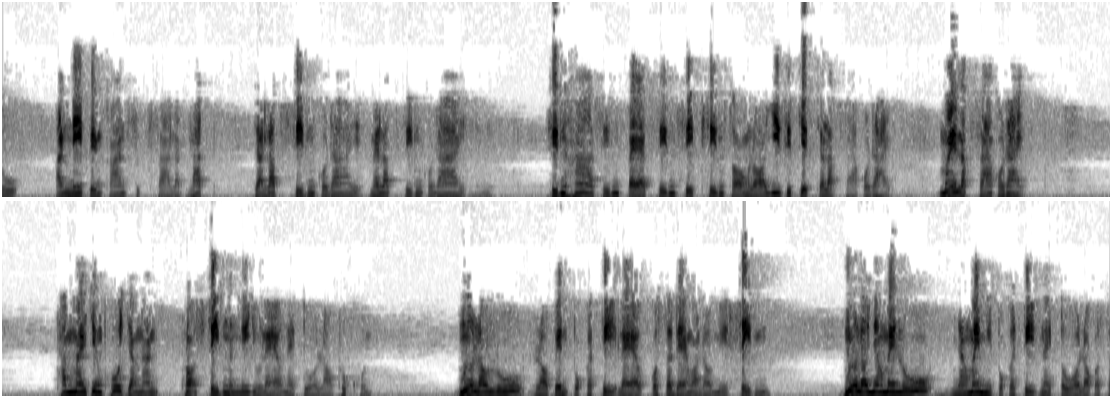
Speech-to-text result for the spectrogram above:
รู้ อันนี้เป็นการศึกษาลัดจะรับศีลก็ได้ ไม่รับศีลก็ได้ศีลห้าศีลแปดศีลสิบศีลสองร้อยี่สิบเจ็ดจะรักษาก็ได้ ไม่รักษาก็ได้ทำไมจึงพูดอย่างนั้น เพราะศีลมันมีอยู่แล้วในตัวเราทุกคน เมื่อเรารู้เราเป็นปกติแล้วก็แสดงว่าเรามีศีลเมื่อเรายังไม่รู้ยังไม่มีปกติในตัว เราก็แส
